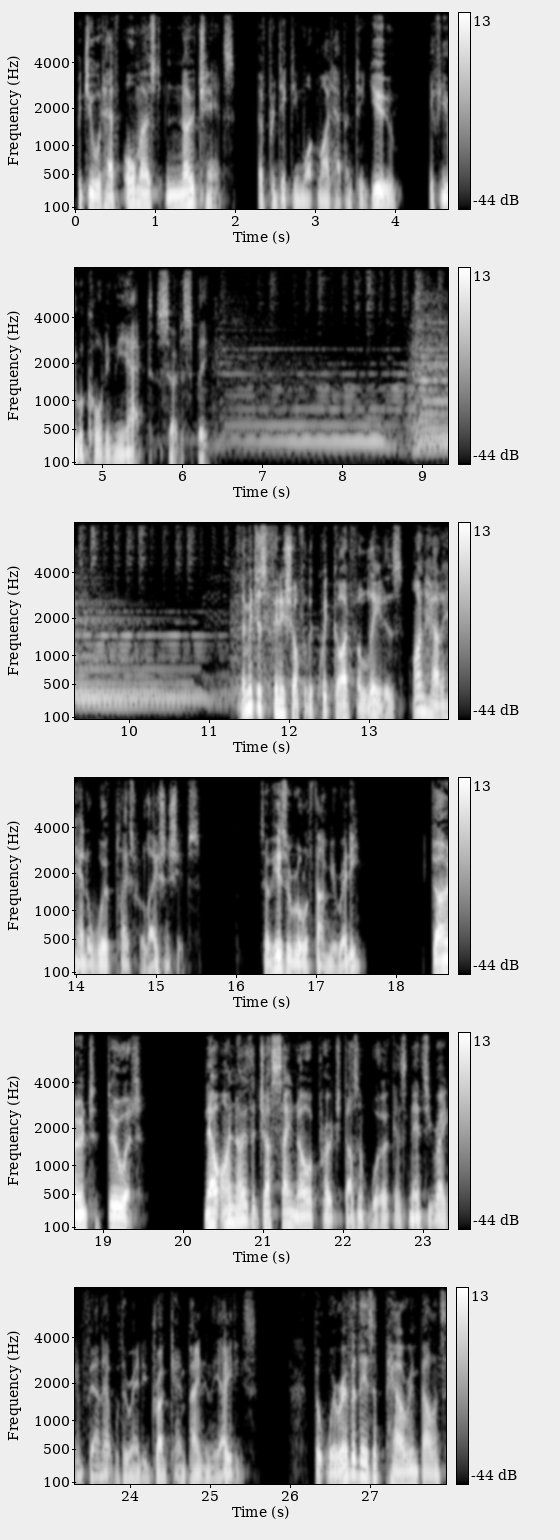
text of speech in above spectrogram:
But you would have almost no chance of predicting what might happen to you if you were caught in the act, so to speak. Let me just finish off with a quick guide for leaders on how to handle workplace relationships. So here's a rule of thumb. You ready? Don't do it. Now, I know the just say no approach doesn't work, as Nancy Reagan found out with her anti drug campaign in the 80s. But wherever there's a power imbalance,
